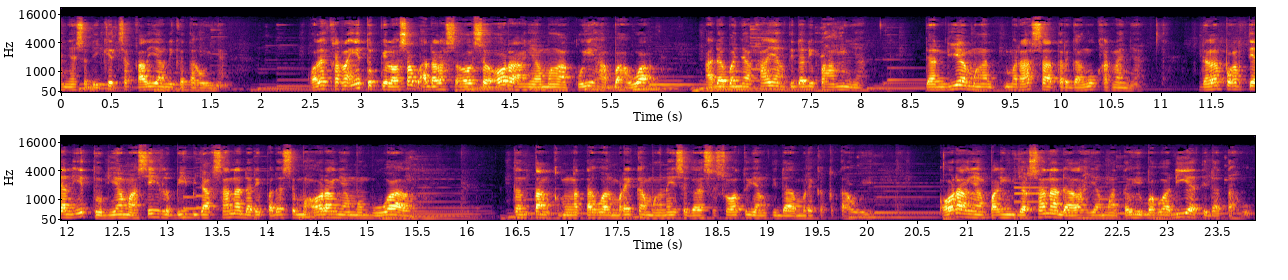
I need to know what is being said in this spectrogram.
hanya sedikit sekali yang diketahuinya. Oleh karena itu, filosof adalah seseorang yang mengakui bahwa ada banyak hal yang tidak dipahaminya, dan dia merasa terganggu karenanya. Dalam pengertian itu, dia masih lebih bijaksana daripada semua orang yang membual tentang pengetahuan mereka mengenai segala sesuatu yang tidak mereka ketahui. Orang yang paling bijaksana adalah yang mengetahui bahwa dia tidak tahu.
